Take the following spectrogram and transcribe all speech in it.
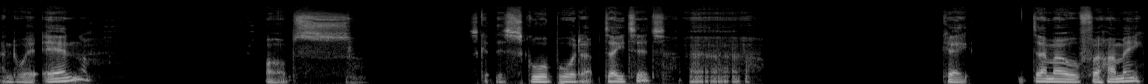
And we're in. Oops. Get this scoreboard updated. Uh, okay, demo for Hummy.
